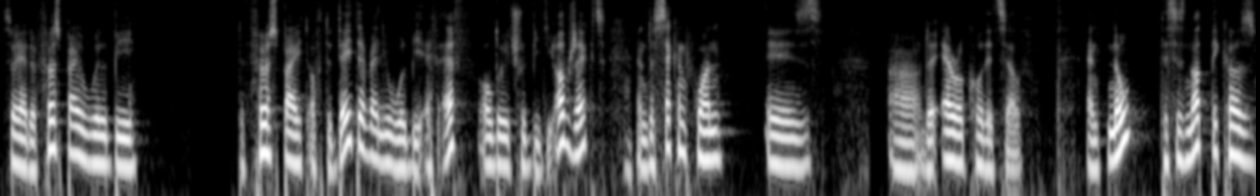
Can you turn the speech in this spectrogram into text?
So yeah, the first byte will be the first byte of the data value will be FF, although it should be the object. And the second one is uh, the error code itself. And no, this is not because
